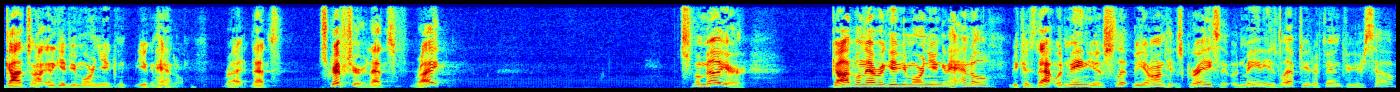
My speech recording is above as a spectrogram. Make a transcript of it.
God's not going to give you more than you can, you can handle, right? That's scripture. That's right. It's familiar. God will never give you more than you can handle because that would mean you have slipped beyond His grace. It would mean He's left you to fend for yourself.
